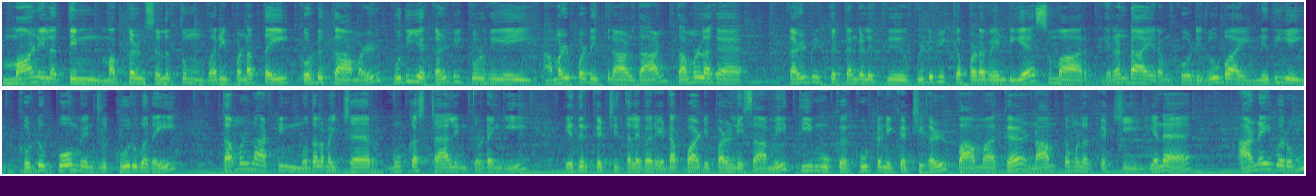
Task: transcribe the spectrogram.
மாநிலத்தின் மக்கள் செலுத்தும் வரி பணத்தை கொடுக்காமல் புதிய கல்விக் கொள்கையை அமல்படுத்தினால்தான் தமிழக கல்வி திட்டங்களுக்கு விடுவிக்கப்பட வேண்டிய சுமார் இரண்டாயிரம் கோடி ரூபாய் நிதியை கொடுப்போம் என்று கூறுவதை தமிழ்நாட்டின் முதலமைச்சர் மு ஸ்டாலின் தொடங்கி எதிர்க்கட்சி தலைவர் எடப்பாடி பழனிசாமி திமுக கூட்டணி கட்சிகள் பாமக நாம் தமிழர் கட்சி என அனைவரும்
